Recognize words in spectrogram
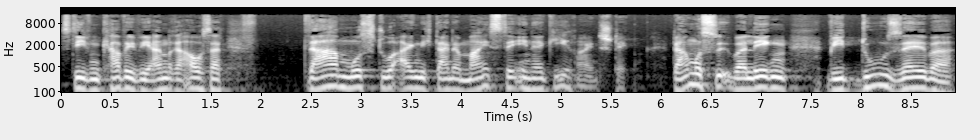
Stephen Covey, wie andere auch, sagt, da musst du eigentlich deine meiste Energie reinstecken. Da musst du überlegen, wie du selber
